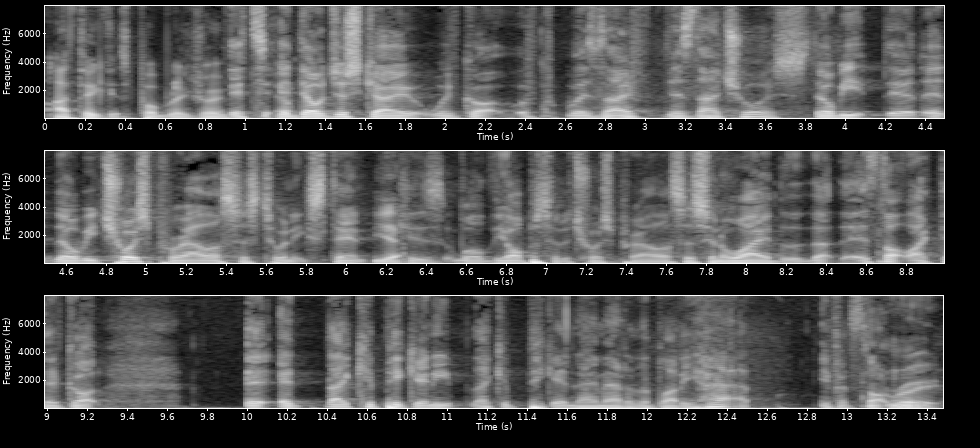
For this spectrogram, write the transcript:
I think it's probably true. It's. They'll just go. We've got. There's no. There's no choice. There'll be. there- There'll be choice paralysis to an extent Yeah. because well, the opposite of choice paralysis in a way. But it's not like they've got. It, it, they could pick any. They could pick a name out of the bloody hat if it's Mm. not Root.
